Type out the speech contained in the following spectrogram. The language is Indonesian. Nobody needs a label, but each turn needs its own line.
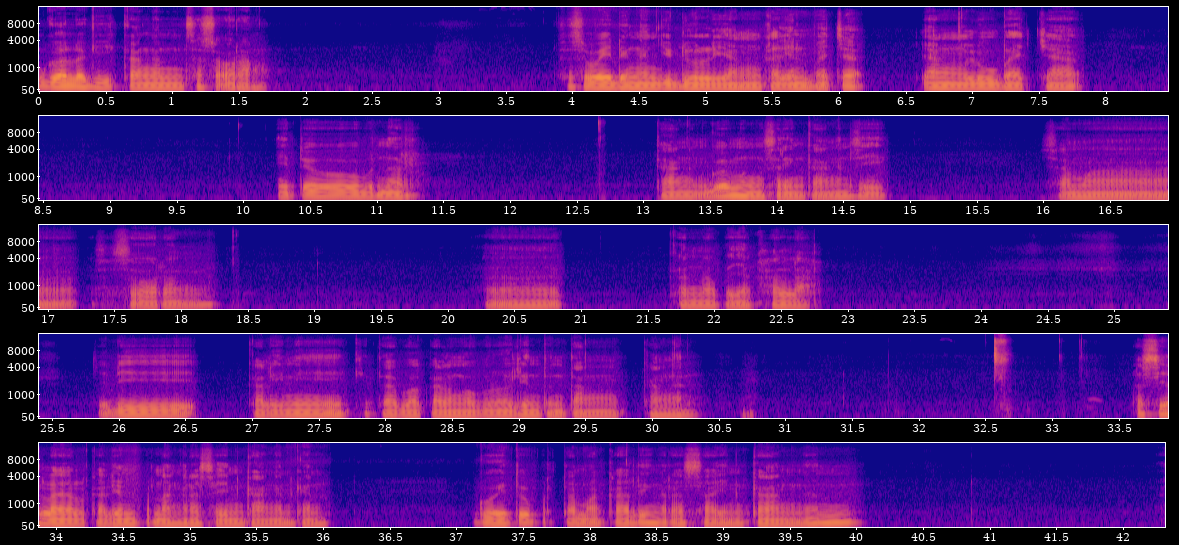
gue lagi kangen seseorang. Sesuai dengan judul yang kalian baca yang lu baca itu bener kangen gue emang sering kangen sih sama seseorang. Uh, karena banyak hal lah. Jadi Kali ini kita bakal ngobrolin tentang kangen. Pasti lah kalian pernah ngerasain kangen kan? Gue itu pertama kali ngerasain kangen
